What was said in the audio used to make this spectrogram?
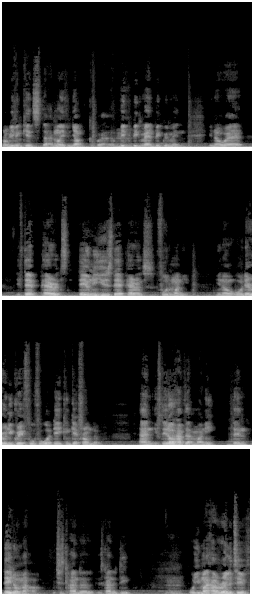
probably even kids that are not even young, but uh, big big men, big women. You know, where if their parents, they only use their parents for the money, you know, or they're only grateful for what they can get from them, and if they don't have that money, then they don't matter, which is kind of it's kind of deep Mm. or you might have a relative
